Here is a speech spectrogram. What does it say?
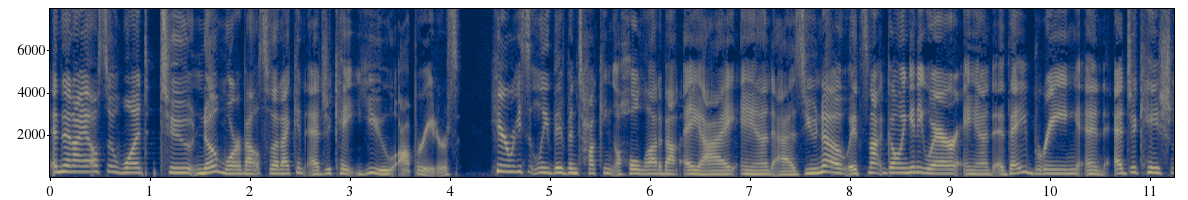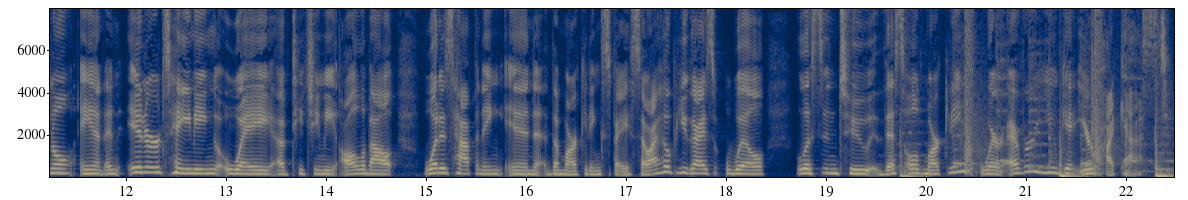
And then I also want to know more about so that I can educate you operators. Here recently, they've been talking a whole lot about AI. And as you know, it's not going anywhere. And they bring an educational and an entertaining way of teaching me all about what is happening in the marketing space. So I hope you guys will listen to This Old Marketing wherever you get your podcast.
